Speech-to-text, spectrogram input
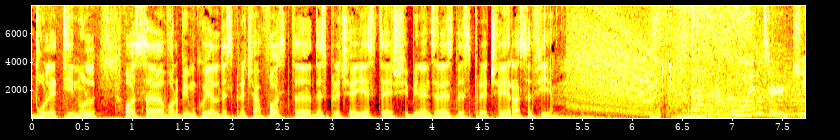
buletinul. O să vorbim cu el despre ce a fost, uh, despre ce este și, bineînțeles, despre ce era să fie. Winter Kiss.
